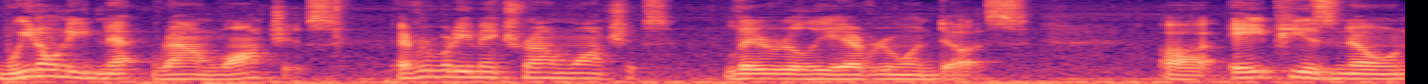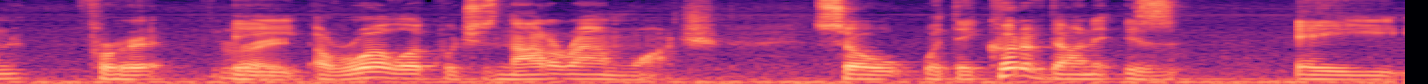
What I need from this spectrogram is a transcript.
we don't need net round watches. Everybody makes round watches. Literally everyone does. Uh, AP is known for a, Right. a Royal Oak which is not a round watch. So what they could have done is a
